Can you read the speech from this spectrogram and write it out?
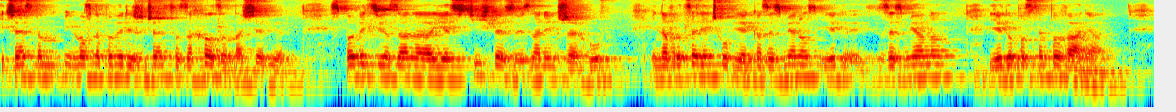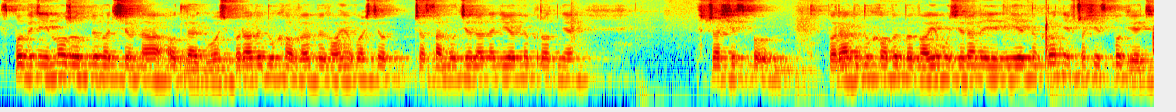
i często, i można powiedzieć, że często zachodzą na siebie. Spowiedź związana jest ściśle z wyznaniem grzechów i nawróceniem człowieka ze zmianą, ze zmianą jego postępowania. Spowiedź nie może odbywać się na odległość. Porady duchowe bywają właśnie czasami udzielane niejednokrotnie W czasie porady duchowe bywają udzielane niejednokrotnie w czasie spowiedzi,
